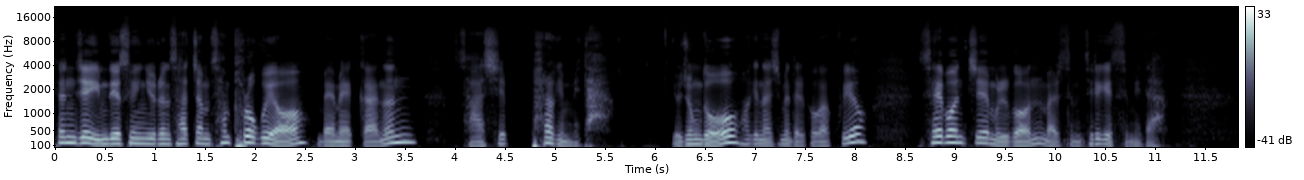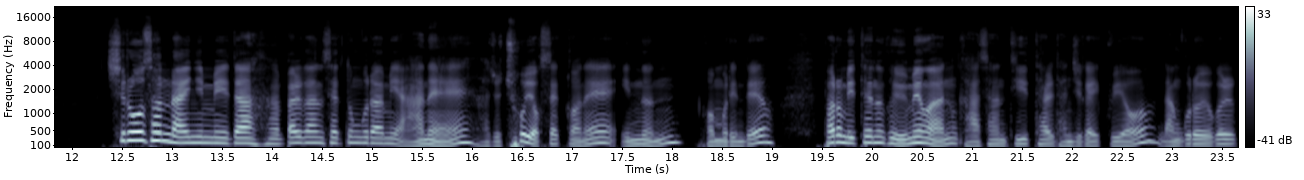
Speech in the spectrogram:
현재 임대 수익률은 4.3%고요. 매매가는 48억입니다. 요 정도 확인하시면 될 것 같고요. 세 번째 물건 말씀드리겠습니다. 7호선 라인입니다. 빨간색 동그라미 안에 아주 초역세권에 있는 건물인데요. 바로 밑에는 그 유명한 가산 디지털 단지가 있고요. 남구로역을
